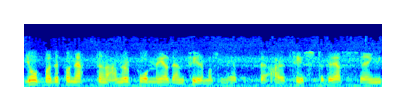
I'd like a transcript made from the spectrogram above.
jobbade på nätterna, han höll på med en firma som heter Artistdressing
